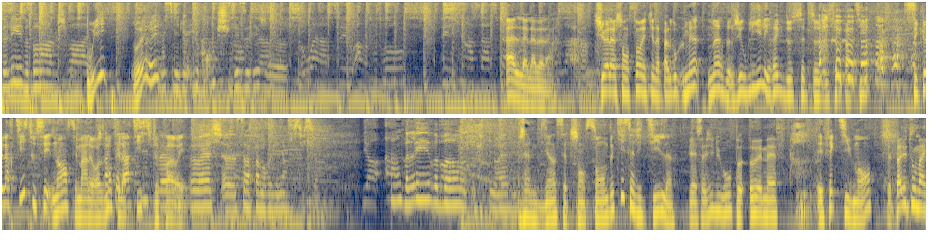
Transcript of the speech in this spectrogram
Unbelievable. Oui, oui, oui. Mais le, le groupe, je suis désolée, je... Ah là là là là. Tu as la chanson et tu n'as pas le groupe. Mais merde, j'ai oublié les règles de cette, de cette partie. C'est que l'artiste ou c'est non, c'est malheureusement que l'artiste, je crois, oui. Ouais, je- ça va pas me revenir, je suis sûre. Unbelievable. J'aime bien cette chanson. De qui s'agit-il Bien, il s'agit du groupe EMF. Effectivement. C'est pas du tout ma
